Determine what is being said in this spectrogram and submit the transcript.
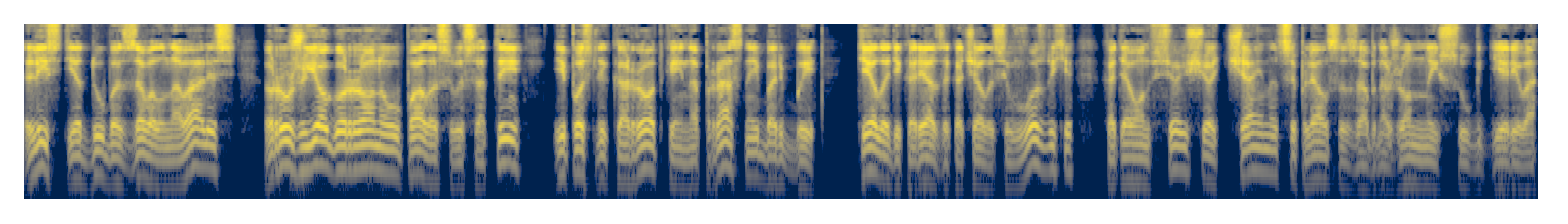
Листья дуба заволновались, ружье Гурона упало с высоты — и после короткой напрасной борьбы тело дикаря закачалось в воздухе, хотя он все еще отчаянно цеплялся за обнаженный сук дерева.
